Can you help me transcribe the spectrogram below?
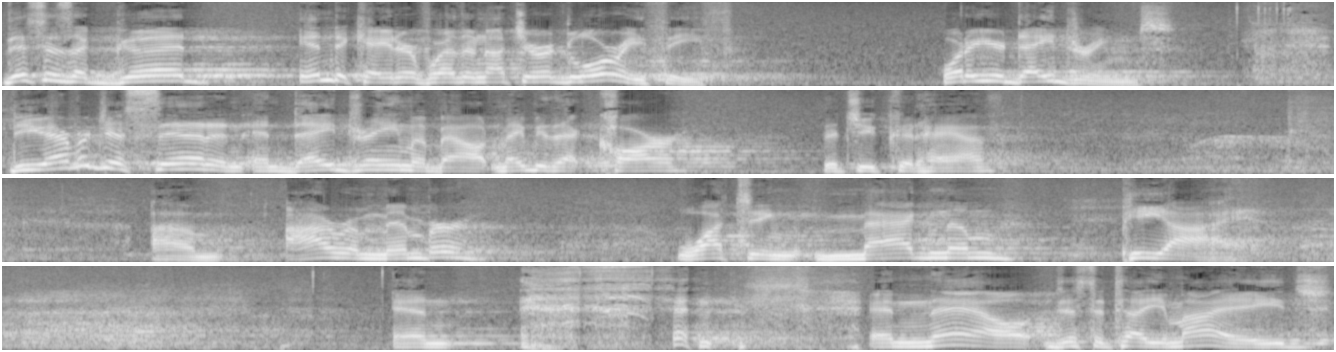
This is a good indicator of whether or not you're a glory thief. What are your daydreams? Do you ever just sit and, and daydream about maybe that car that you could have? Um, I remember watching Magnum PI. And, and now, just to tell you my age,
